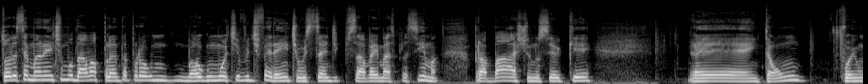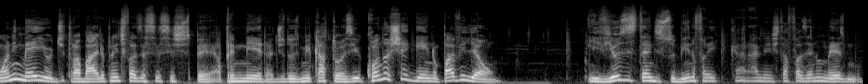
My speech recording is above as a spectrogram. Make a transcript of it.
Toda semana a gente mudava a planta por algum, algum motivo diferente. Um stand que precisava ir mais para cima, para baixo, não sei o quê. É, então, foi um ano e meio de trabalho pra gente fazer a CCXP, a primeira, de 2014. E quando eu cheguei no pavilhão e vi os stands subindo, falei, caralho, a gente tá fazendo o mesmo.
